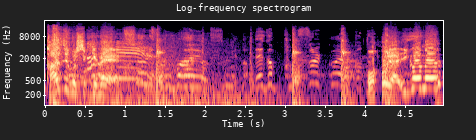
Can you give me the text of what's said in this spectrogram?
가지고 싶긴 해 바였습니다. 내가 복수할 거야. 오야 이거는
